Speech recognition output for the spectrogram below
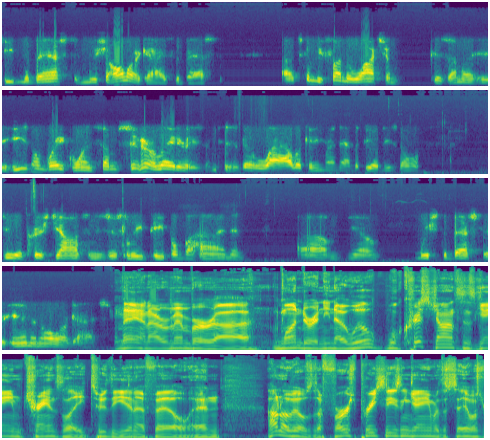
Keaton the best and wish all our guys the best. Uh, it's going to be fun to watch him because I'm a, he's going to break one some sooner or later. He's going to go, wow, look at him run down the field. He's going to do a Chris Johnson and just leave people behind. And, um, you know, wish the best for him and all our guys. Man, I remember uh, wondering, you know, will will Chris Johnson's game translate to the NFL? And I don't know if it was the first preseason game or the it was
